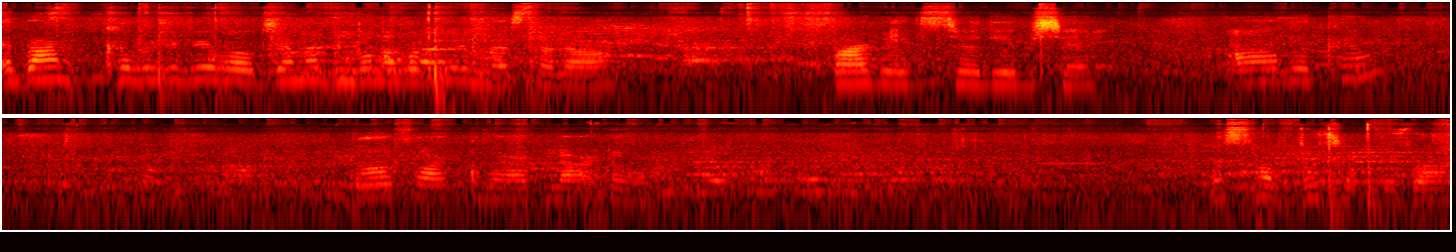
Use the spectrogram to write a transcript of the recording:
E ben Color Reveal alacağım ama bundan alabilirim mesela. Barbie Extra diye bir şey. Aa bakın. Daha farklı Barbie'ler de var. Hesap da çok güzel.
